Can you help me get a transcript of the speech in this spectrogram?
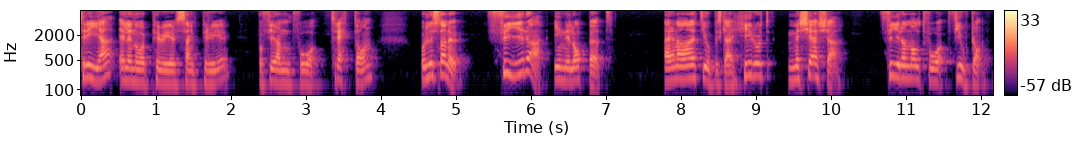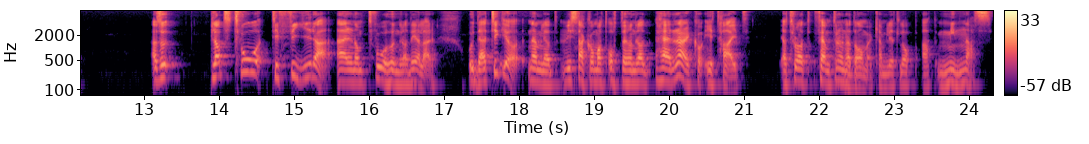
Trea, Eleanor Perrier Saint Perrier på 4.02.13. Och lyssna nu. Fyra in i loppet är en annan etiopiska, Hirut Meshesha, 4.02.14. Alltså, Plats två till fyra är inom 200 delar. Och där tycker jag nämligen att vi snackar om att 800 herrar är tight. Jag tror att 1500 damer kan bli ett lopp att minnas.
